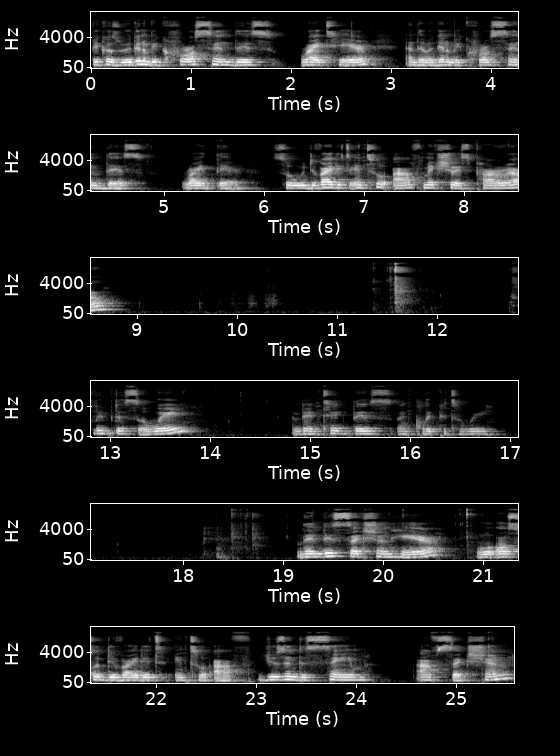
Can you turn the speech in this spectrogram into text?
because we're going to be crossing this right here and then we're going to be crossing this right there. So we divide it into half, make sure it's parallel. Clip this away and then take this and clip it away. Then this section here, we'll also divide it into half using the same half section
